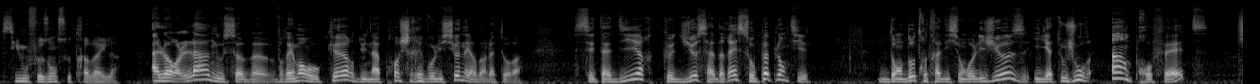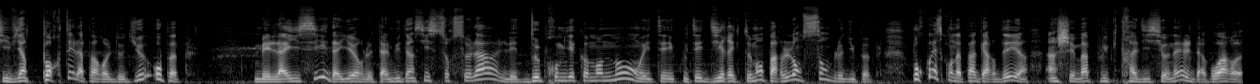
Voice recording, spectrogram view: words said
si nous faisons ce travail-là. Alors là, nous sommes vraiment au cœur d'une approche révolutionnaire dans la Torah. C'est-à-dire que Dieu s'adresse au peuple entier. Dans d'autres traditions religieuses, il y a toujours un prophète qui vient porter la parole de Dieu au peuple. Mais là ici, d'ailleurs le Talmud insiste sur cela, les deux premiers commandements ont été écoutés directement par l'ensemble du peuple. Pourquoi est-ce qu'on n'a pas gardé un, schéma plus traditionnel d'avoir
